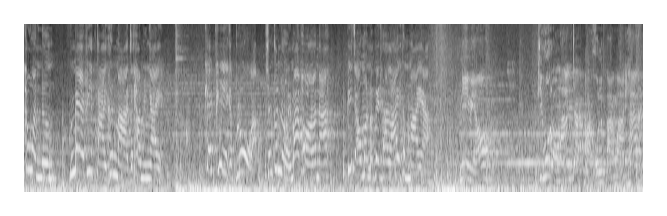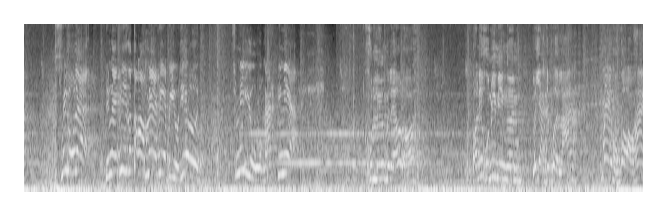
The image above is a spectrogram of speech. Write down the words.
ถ้าวันหนึ่งแม่พี่ตายขึ้นมาจะทำยังไง แค่พี่กับลูกอะ ฉันก็เหนื่อยมากพอแล้วนะ พี่จะเอามันมาเป็นภาระอีกทำไมอะ นี่เหมียว ที่พูดออกมาแล้วจากปากคนหรือปากหมาเนี่ยฮะ ไม่รู้แหละ ยังไงพี่ก็ต้องเอาแม่พี่ไปอยู่ที่อื่น ฉันไม่อยู่หรอกนะที่เนี่ย คุณลืมไปแล้วเหรอ ตอนนี้คุณไม่มีเงิน แล้วอยากจะเปิดร้าน แม่ผมก็ออกให้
